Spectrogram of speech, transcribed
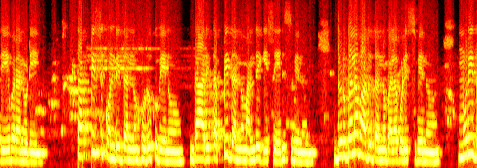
ದೇವರ ನುಡಿ. ತಪ್ಪಿಸಿಕೊಂಡಿದ್ದನ್ನು ಹುಡುಕುವೆನು, ದಾರಿ ತಪ್ಪಿದ್ದನ್ನು ಮಂದೆಗೆ ಸೇರಿಸುವೆನು, ದುರ್ಬಲವಾದುದನ್ನು ಬಲಗೊಳಿಸುವೆನು, ಮುರಿದ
